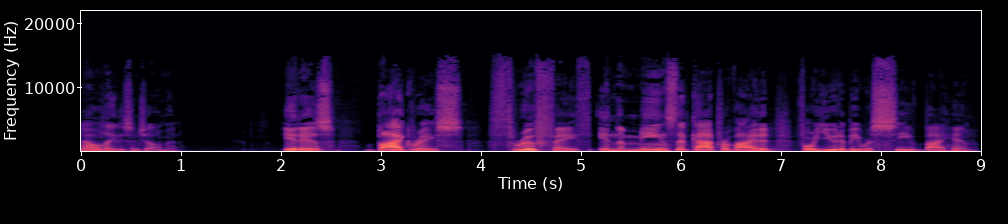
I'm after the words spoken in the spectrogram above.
No, ladies and gentlemen. It is by grace through faith in the means that God provided for you to be received by Him.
